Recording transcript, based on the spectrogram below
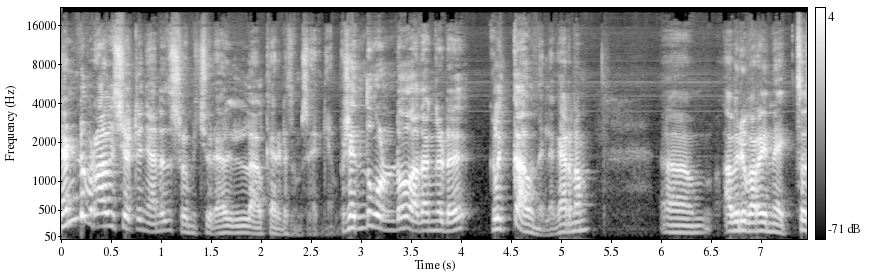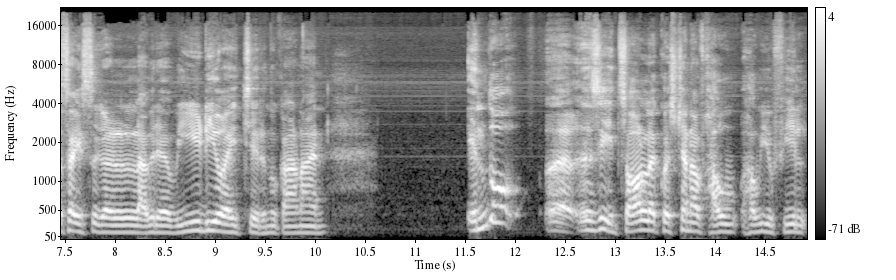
രണ്ട് പ്രാവശ്യമായിട്ട് ഞാനത് ശ്രമിച്ചു. എല്ലാ ആൾക്കാരോട് സംസാരിക്കാം. പക്ഷെ എന്തുകൊണ്ടോ അതങ്ങോട്ട് ക്ലിക്കാവുന്നില്ല കാരണം അവർ പറയുന്ന എക്സസൈസുകൾ അവർ വീഡിയോ അയച്ചു തരുന്നു കാണാൻ. എന്തോ see it's all a question of how how you feel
